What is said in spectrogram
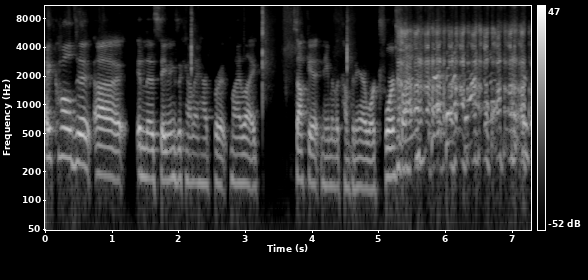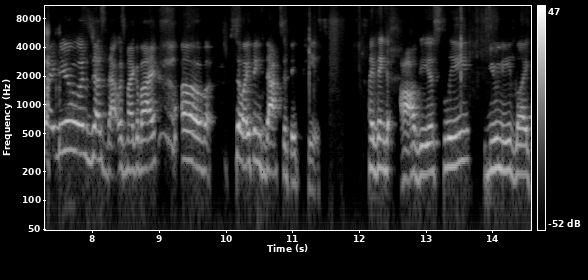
i called it uh, in the savings account i had for it my like suck it name of the company I worked for. I knew it was just that was my goodbye. Um, so I think that's a big piece. I think obviously you need like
